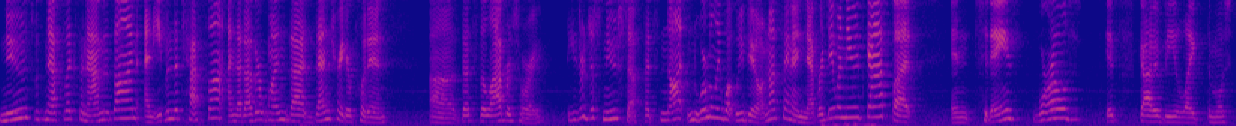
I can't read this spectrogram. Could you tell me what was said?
News was Netflix and Amazon, and even the Tesla and that other one that Zen Trader put in uh, that's the laboratory. These are just news stuff. That's not normally what we do. I'm not saying I never do a news gap, but in today's world, it's got to be like the most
